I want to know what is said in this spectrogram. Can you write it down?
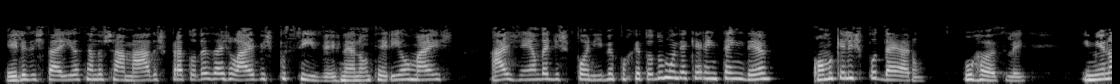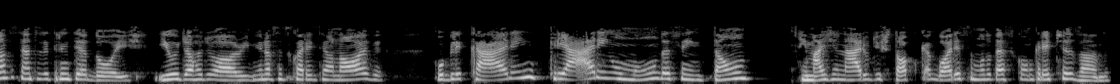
eles estariam sendo chamados para todas as lives possíveis, né? Não teriam mais agenda disponível, porque todo mundo ia querer entender como que eles puderam, o Huxley, em 1932 e o George Orwell em 1949, publicarem, criarem um mundo assim tão imaginário distópico que agora esse mundo está se concretizando.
